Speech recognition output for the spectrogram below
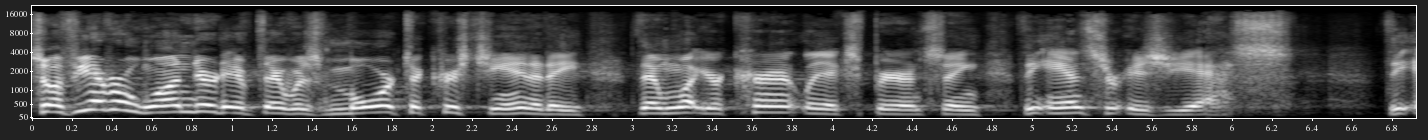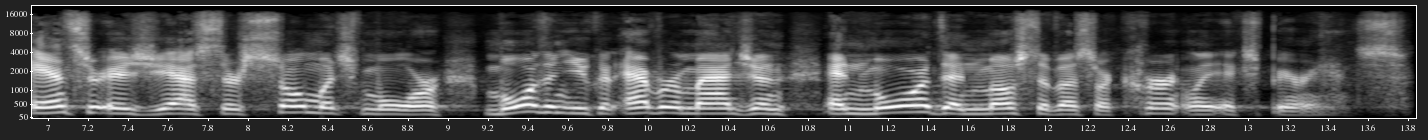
So, if you ever wondered if there was more to Christianity than what you're currently experiencing, the answer is yes. The answer is yes, there's so much more, more than you could ever imagine, and more than most of us are currently experiencing.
